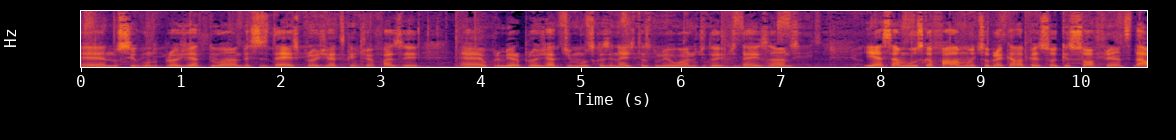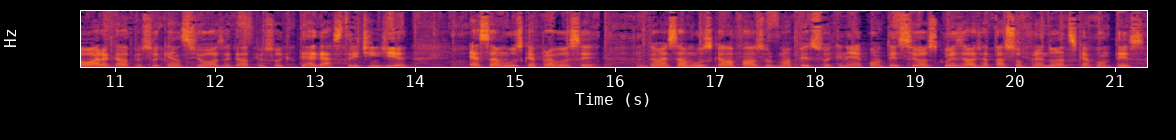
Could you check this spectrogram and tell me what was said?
é, no segundo projeto do ano, desses 10 projetos que a gente vai fazer. É o primeiro projeto de músicas inéditas do meu ano de, de 10 anos. E essa música fala muito sobre aquela pessoa que sofre antes da hora, aquela pessoa que é ansiosa, aquela pessoa que tem a gastrite em dia. Essa música é para você. Então essa música ela fala sobre uma pessoa que nem aconteceu as coisas, ela já tá sofrendo antes que aconteça.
